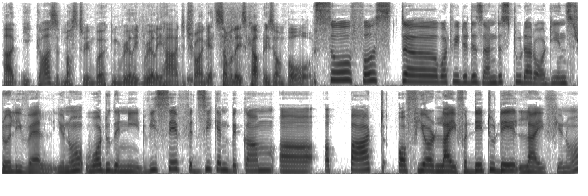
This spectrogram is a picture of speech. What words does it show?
Uh, you guys must have been working really, really hard to try and get some of these companies on board. So first, uh, what we did is understood our audience really well. You know, what do they need? We say Fitze can become uh, a part of your life, a day-to-day life. You know,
